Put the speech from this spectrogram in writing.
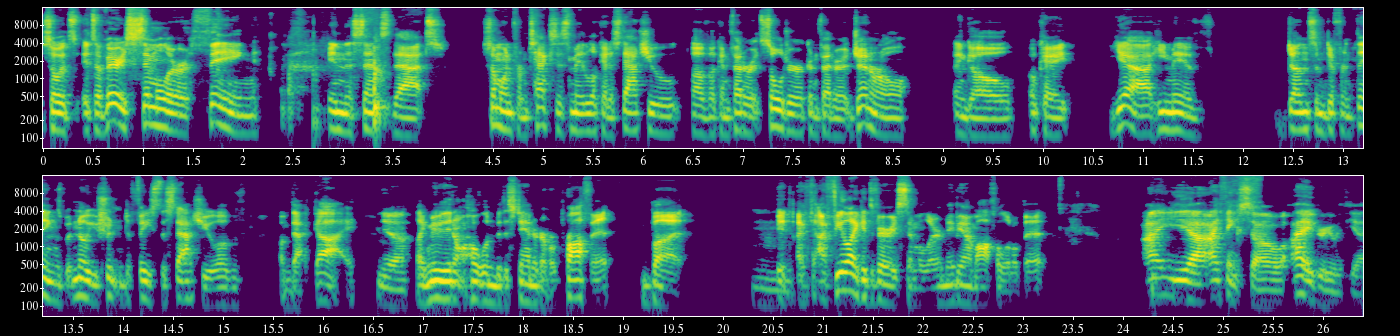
So it's it's a very similar thing in the sense that someone from Texas may look at a statue of a Confederate soldier or Confederate general and go, okay, yeah, he may have done some different things, but no, you shouldn't deface the statue of of that guy. Yeah. Like maybe they don't hold him to the standard of a prophet, but Mm. it, I, I feel like it's very similar. Maybe I'm off a little bit. I yeah, I think so. I agree with you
